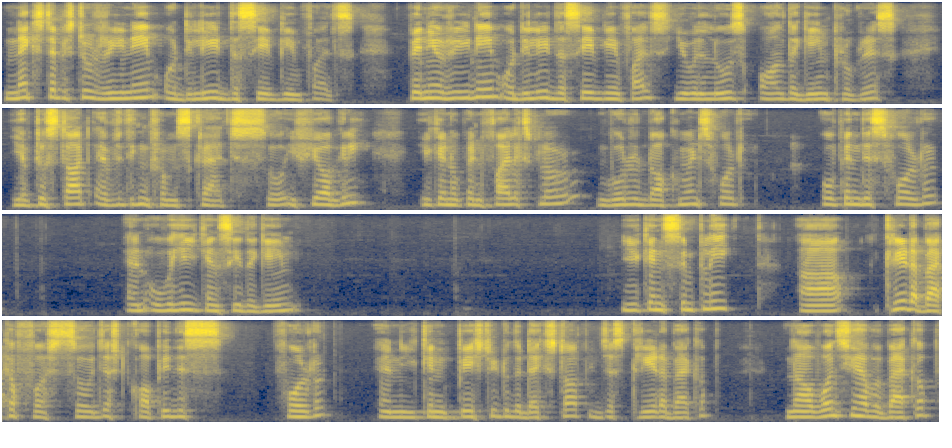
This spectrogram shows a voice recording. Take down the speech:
Next step is to rename or delete the save game files. When you rename or delete the save game files you will lose all the game progress. You have to start everything from scratch. So if you agree you can open file explorer go to documents folder open this folder and over here you can see the game you can simply uh, create a backup first so just copy this folder and you can paste it to the desktop and just create a backup now once you have a backup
